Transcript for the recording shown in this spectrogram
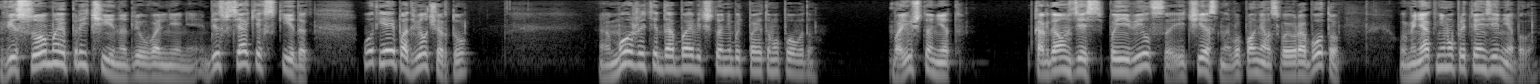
весомая причина для увольнения, без всяких скидок. Вот я и подвел черту. Можете добавить что-нибудь по этому поводу? Боюсь, что нет. Когда он здесь появился и честно выполнял свою работу, у меня к нему претензий не было.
